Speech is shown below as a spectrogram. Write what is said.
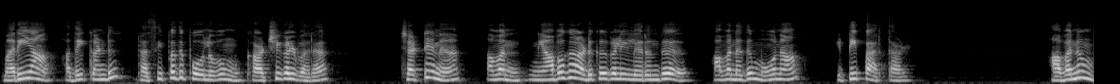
மரியா அதை கண்டு ரசிப்பது போலவும் காட்சிகள் வர சட்டென அவன் ஞாபக அடுக்குகளிலிருந்து அவனது மோனா எட்டி பார்த்தாள். அவனும்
